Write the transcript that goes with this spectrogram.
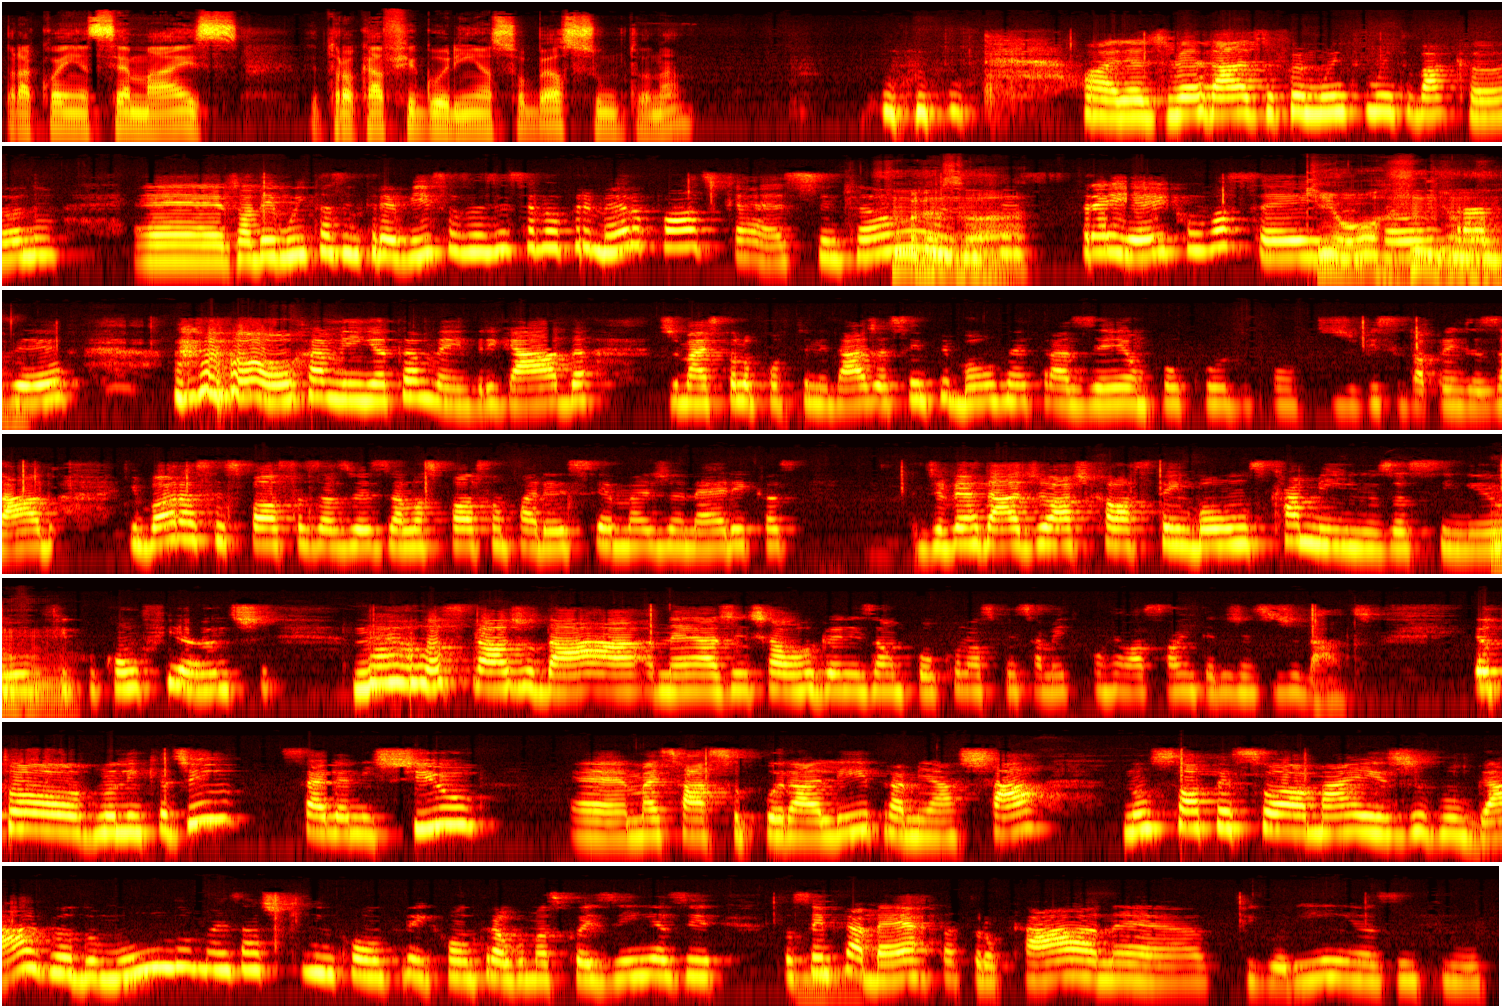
para conhecer mais e trocar figurinhas sobre o assunto, né? Olha, de verdade foi muito, muito bacana. É, já dei muitas entrevistas, mas esse é meu primeiro podcast, então estreiei com vocês. Que honra, então, é um prazer, honra minha também. Obrigada demais pela oportunidade. É sempre bom né, trazer um pouco do ponto de vista do aprendizado. Embora as respostas às vezes elas possam parecer mais genéricas, de verdade, eu acho que elas têm bons caminhos, assim, eu uhum. fico confiante nelas para ajudar né, a gente a organizar um pouco o nosso pensamento com relação à inteligência de dados. Eu estou no LinkedIn, Célia Nichil, é mais fácil por ali para me achar. Não sou a pessoa mais divulgável do mundo, mas acho que me encontro, encontro algumas coisinhas e estou sempre aberta a trocar, né, figurinhas, enfim.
